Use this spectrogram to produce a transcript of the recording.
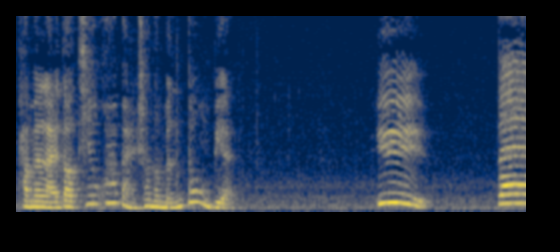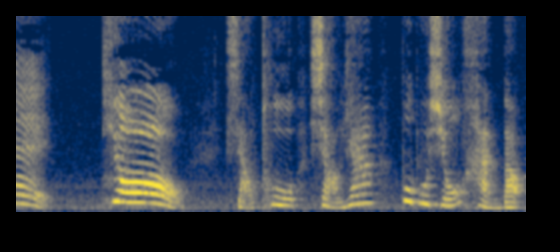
他们来到天花板上的门洞边。预备，跳！小兔、小鸭、布布熊喊道。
